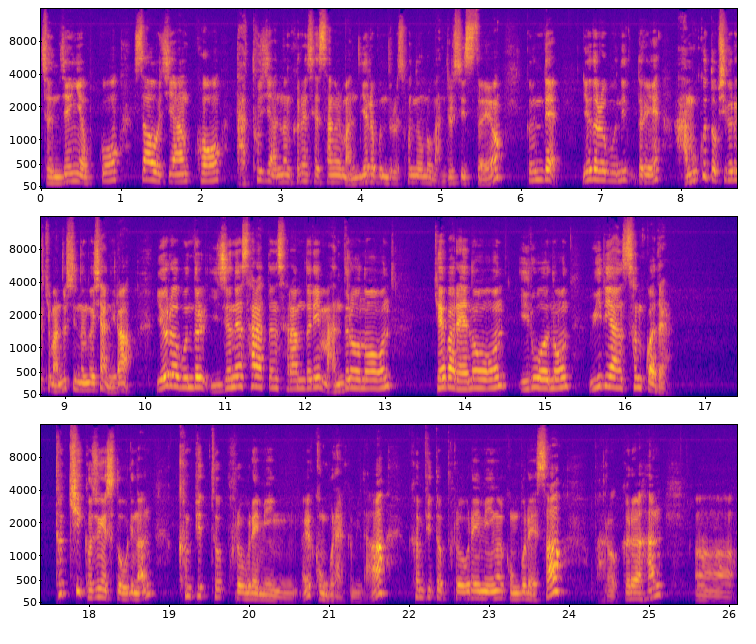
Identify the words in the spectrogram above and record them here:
전쟁이 없고 싸우지 않고 다투지 않는 그런 세상을 만, 여러분들을 손으로 만들 수 있어요. 그런데 여러분들이 아무것도 없이 그렇게 만들 수 있는 것이 아니라 여러분들 이전에 살았던 사람들이 만들어 놓은 개발해 놓은 이루어 놓은 위대한 성과들 특히 그 중에서도 우리는 컴퓨터 프로그래밍을 공부를 할 겁니다. 컴퓨터 프로그래밍을 공부를 해서 바로 그러한 어,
